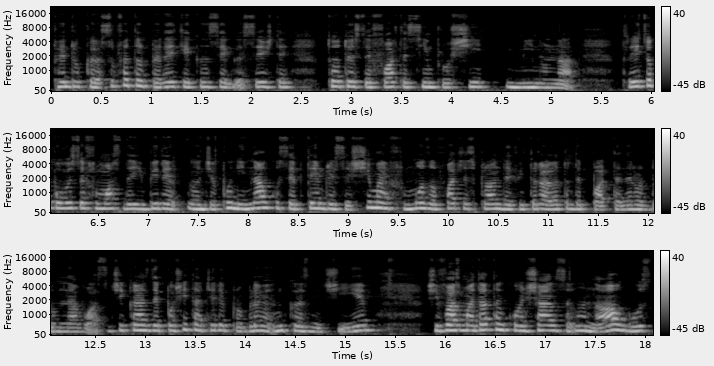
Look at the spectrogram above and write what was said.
pentru că sufletul pereche când se găsește, totul este foarte simplu și minunat. Trăiți o poveste frumoasă de iubire începând din august, septembrie, este și mai frumos, vă faceți plan de viitor alături de partenerul dumneavoastră. Și că ați depășit acele probleme în căsnicie, și v-ați mai dat în conșansă în august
